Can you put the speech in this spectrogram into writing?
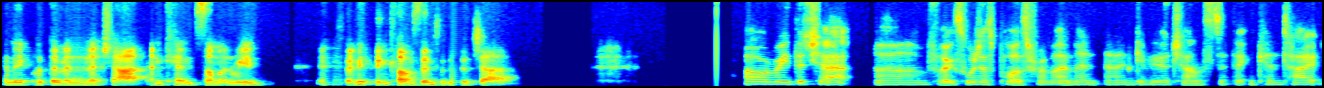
can they put them in the chat? And can someone read if anything comes into the chat? I'll read the chat. Um, folks, we'll just pause for a moment and give you a chance to think and type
